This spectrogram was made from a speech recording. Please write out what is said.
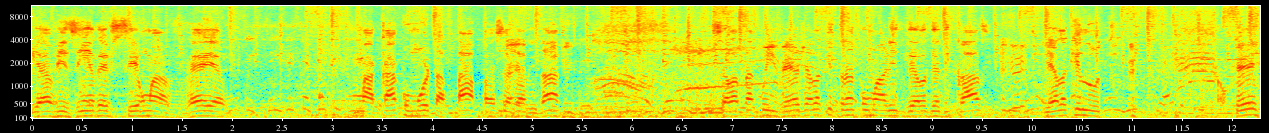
E a vizinha deve ser uma velha, um macaco morto-a-tapa, essa é a realidade. Se ela tá com inveja, ela que tranca o marido dela dentro de casa e ela que luta. Ok?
